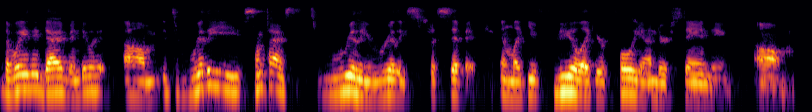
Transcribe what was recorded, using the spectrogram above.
the way they dive into it, um, it's really sometimes it's really really specific, and like you feel like you're fully understanding um,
